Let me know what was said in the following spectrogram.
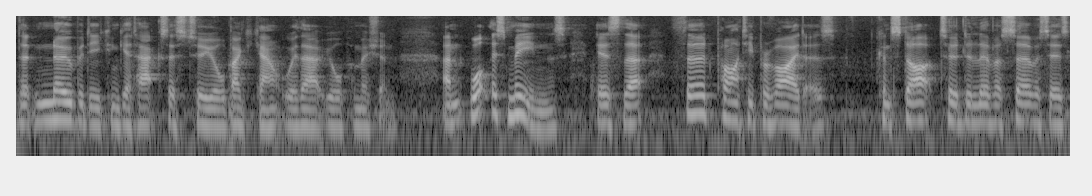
that nobody can get access to your bank account without your permission. And what this means is that third-party providers can start to deliver services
